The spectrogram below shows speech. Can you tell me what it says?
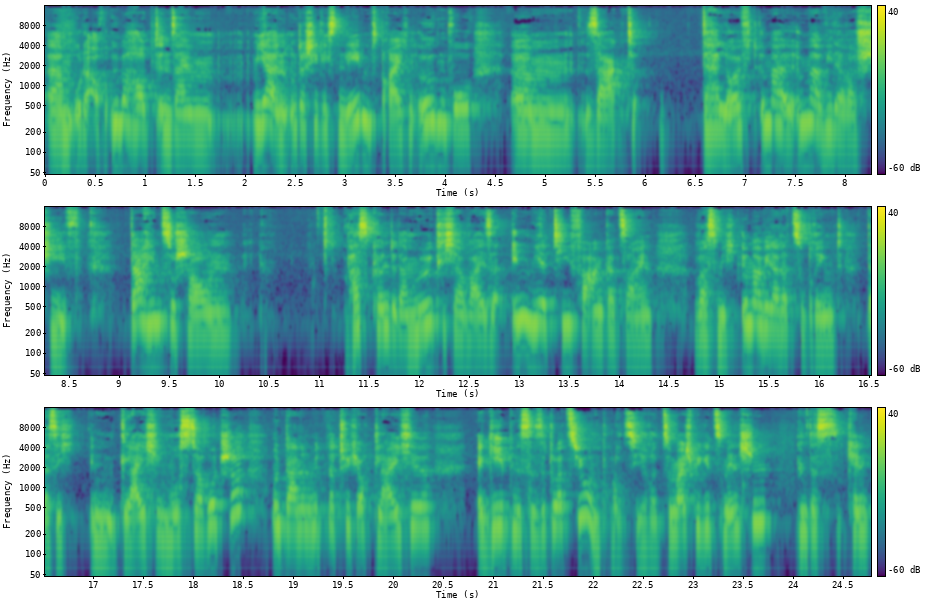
ähm, oder auch überhaupt in seinem, ja, in unterschiedlichsten Lebensbereichen irgendwo ähm, sagt, da läuft immer, immer wieder was schief. Da hinzuschauen, was könnte da möglicherweise in mir tief verankert sein, was mich immer wieder dazu bringt, dass ich in gleiche Muster rutsche und damit natürlich auch gleiche Ergebnisse, Situationen produziere. Zum Beispiel gibt es Menschen, das kennt,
